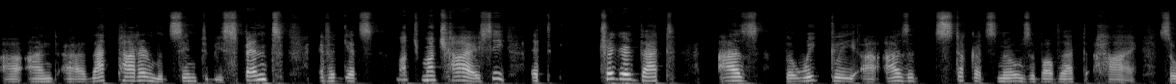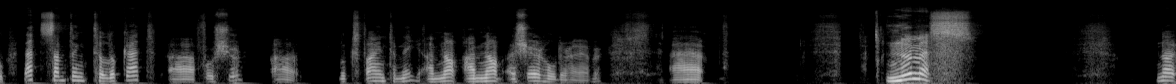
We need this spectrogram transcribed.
Uh, and uh, that pattern would seem to be spent if it gets much much higher. See, it triggered that as the weekly uh, as it stuck its nose above that high. So that's something to look at uh, for sure. looks fine to me. I'm not I'm not a shareholder, however. Numis now,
